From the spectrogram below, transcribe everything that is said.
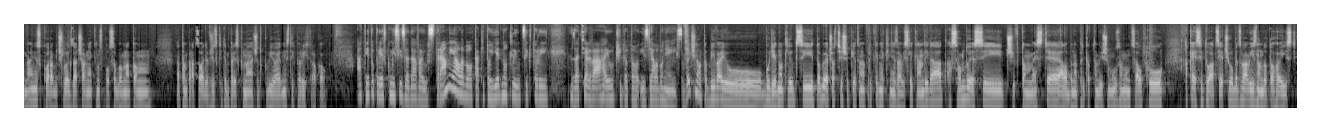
najneskôr, aby človek začal nejakým spôsobom na tom, na tom pracovať. A vždy ten prieskum na začiatku býva jedný z tých prvých krokov. A tieto prieskumy si zadávajú strany alebo takíto jednotlivci, ktorí zatiaľ váhajú, či do toho ísť alebo neísť? Väčšinou to bývajú buď jednotlivci, to býva častejšie, keď je to napríklad nejaký nezávislý kandidát a sonduje si, či v tom meste alebo napríklad v tom vyššom územnom celku, aká je situácia, či vôbec má význam do toho ísť.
